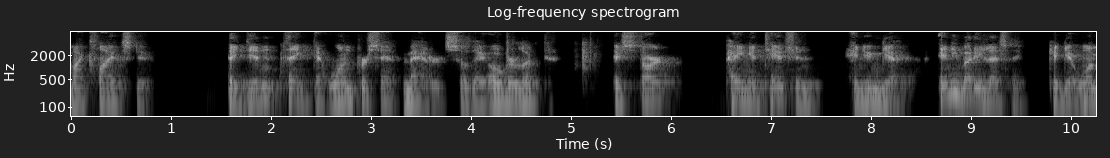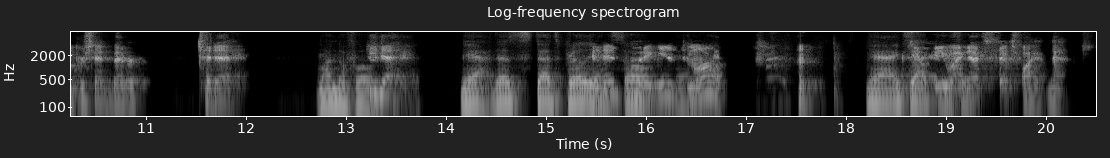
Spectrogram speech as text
my clients do. They didn't think that 1% mattered, so they overlooked it. They start paying attention, and you can get anybody listening can get 1% better today. Wonderful. Today. Yeah, that's that's brilliant. And then so, do it again yeah. tomorrow. yeah, exactly. So anyway, that's that's why it matters.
